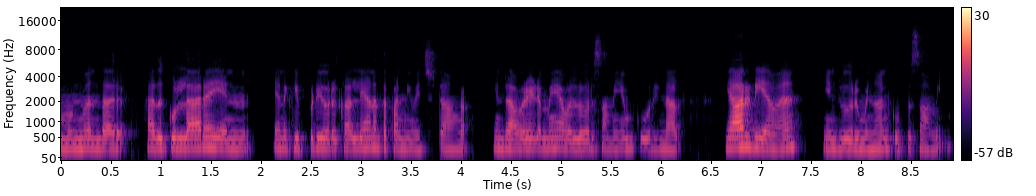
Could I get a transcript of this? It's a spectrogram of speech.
முன் வந்தார். அதுக்குள்ளார என் எனக்கு இப்படி ஒரு கல்யாணத்தை பண்ணி வச்சுட்டாங்க. என்று அவரிடமே அவள் ஒரு சமயம் கூறினாள். யாரடி அவன்? என்று உருமினான் குப்புசாமி.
